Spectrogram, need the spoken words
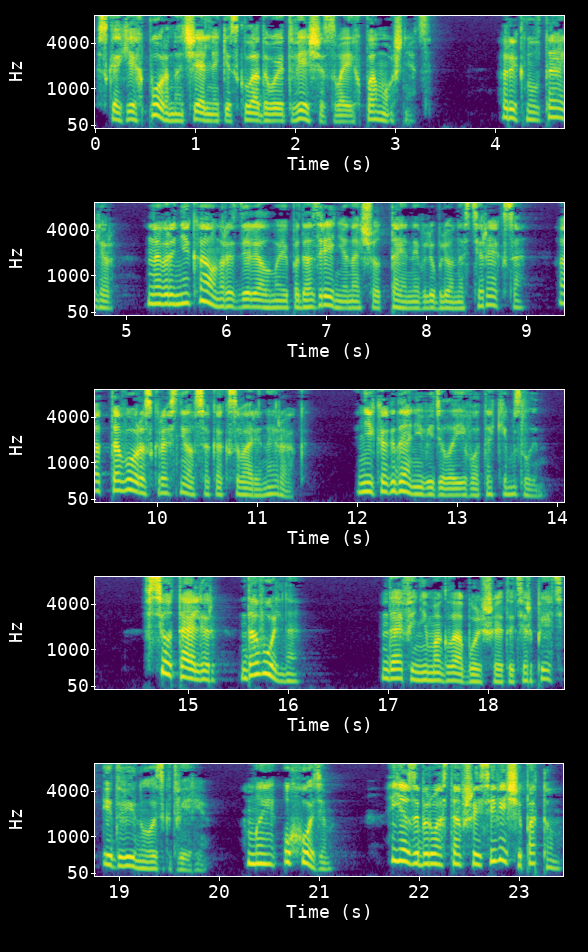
«С каких пор начальники складывают вещи своих помощниц?» Рыкнул Тайлер, Наверняка он разделял мои подозрения насчет тайной влюбленности Рекса, оттого раскраснелся, как сваренный рак. Никогда не видела его таким злым. Все, Тайлер, довольно!» Дафи не могла больше это терпеть и двинулась к двери. «Мы уходим. Я заберу оставшиеся вещи потом,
